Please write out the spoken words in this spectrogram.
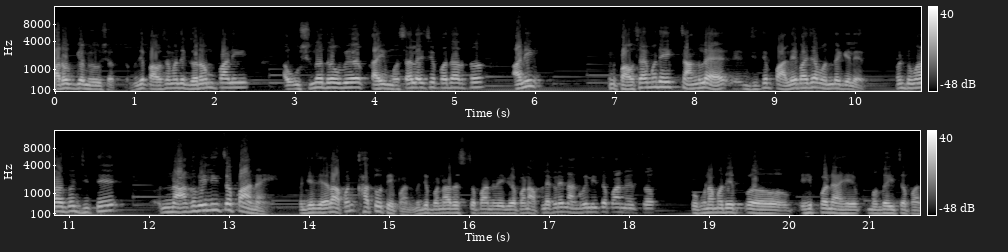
आरोग्य मिळू शकतं. म्हणजे पावसामध्ये गरम पाणी उष्णद्रव्य काही मसाल्याचे पदार्थ आणि पावसाळ्यामध्ये एक चांगलं आहे जिथे पालेभाज्या बंद केल्या आहेत पण तुम्हाला सांगतो जिथे नागवेलीचं पान आहे म्हणजे ज्याला आपण खातो ते पान म्हणजे बनारसचं पान वेगळं पण आपल्याकडे नागवेलीचं पान असतं कोकणामध्ये हे पण आहे मगईचं पान.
